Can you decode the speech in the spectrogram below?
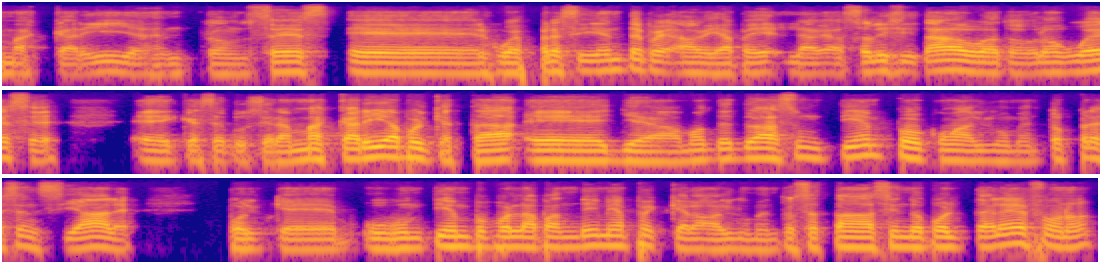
mascarillas. Entonces, el juez presidente pues, había, le había solicitado a todos los jueces eh, que se pusieran mascarilla porque está, eh, llevamos desde hace un tiempo con argumentos presenciales, porque hubo un tiempo por la pandemia pues, que los argumentos se estaban haciendo por teléfono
